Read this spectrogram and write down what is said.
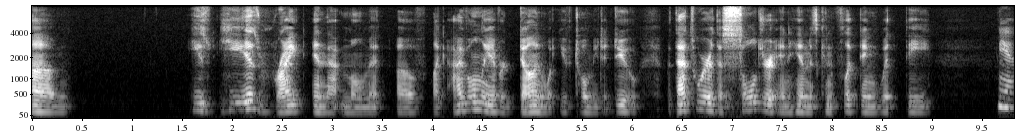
um, he's he is right in that moment of like I've only ever done what you've told me to do, but that's where the soldier in him is conflicting with the Yeah.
